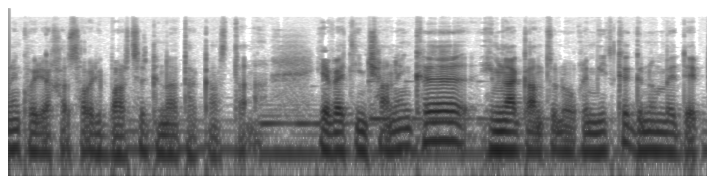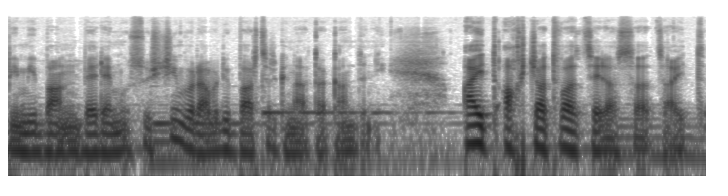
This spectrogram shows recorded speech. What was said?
անենք, որ երեխաս ավելի բարձր գնահատական ստանա։ Եվ այդ ինչ անենքը հիմնական ծնողի միտքը գնում է դեպի մի բան բերեմ ուսուցչին, որ ավելի բարձր գնահատական դնի։ Այդ աղճատված ձեր ասած, այդ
